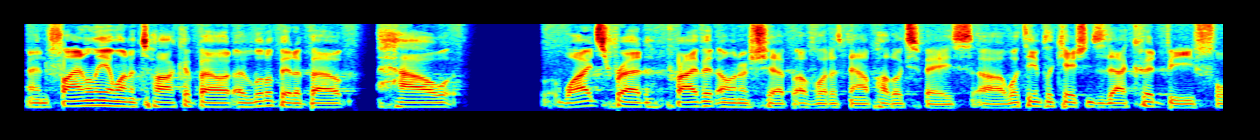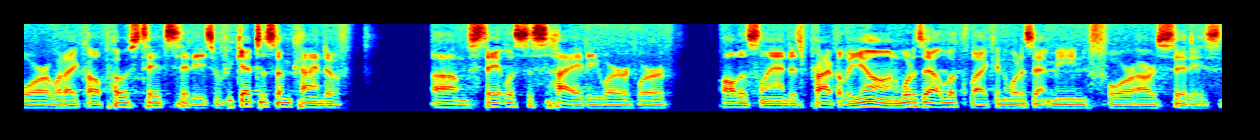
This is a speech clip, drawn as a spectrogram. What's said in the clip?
And finally, I want to talk about a little bit about how widespread private ownership of what is now public space, uh, what the implications of that could be for what I call post state cities. If we get to some kind of um, stateless society where, where all this land is privately owned, what does that look like and what does that mean for our cities?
